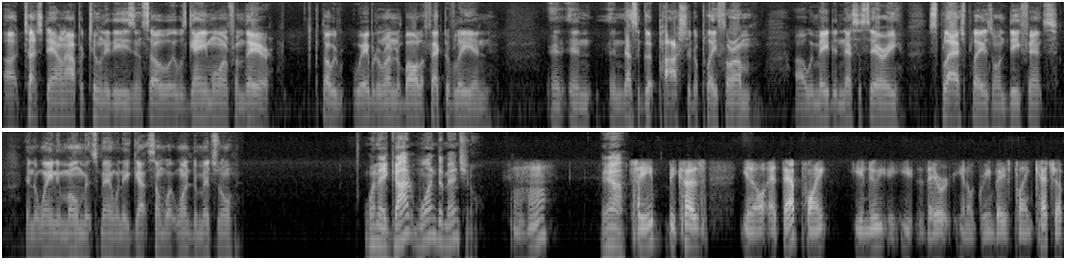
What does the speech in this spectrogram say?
uh, touchdown opportunities, and so it was game on from there. I thought we were able to run the ball effectively, and and and, and that's a good posture to play from. Uh, we made the necessary splash plays on defense in the waning moments, man, when they got somewhat one dimensional when they got one dimensional. Mm-hmm. Yeah. See, because you know at that point you knew you, they were you know Green Bay's playing catch up,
